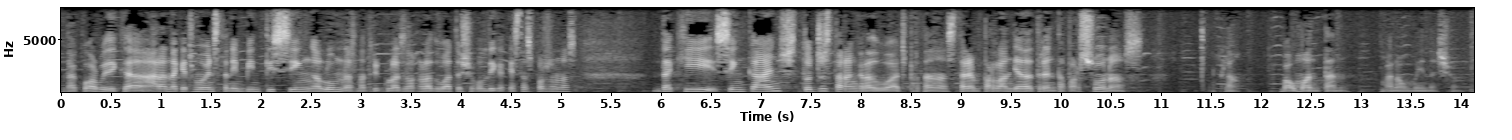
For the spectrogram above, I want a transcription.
d'acord? Vull dir que ara en aquests moments tenim 25 alumnes matriculats al graduat, això vol dir que aquestes persones d'aquí 5 anys tots estaran graduats, per tant estarem parlant ja de 30 persones. Clar, va augmentant, va en augment això.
